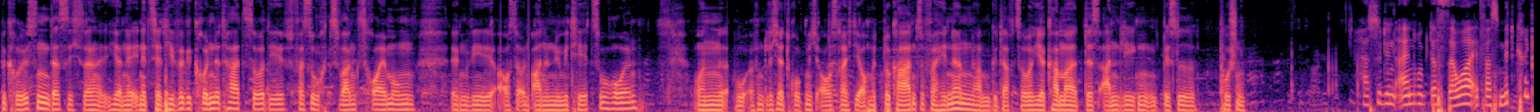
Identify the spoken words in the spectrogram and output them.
begrüßen, dass sich hier eine Initiative gegründet hat, so die versucht, Zwangsräumung irgendwie aus der Anonymität zu holen. Und wo öffentlicher Druck nicht ausreicht, die auch mit Blockaden zu verhindern, haben gedacht, so hier kann man das Anliegen ein bisschen pushen. Hast du den Eindruck, dass Sauer etwas mitkriegt?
